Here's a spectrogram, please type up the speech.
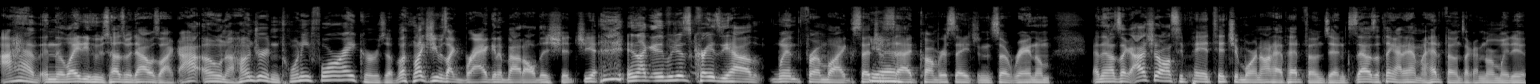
I have, and the lady whose husband died was like, I own 124 acres of, like, she was like bragging about all this shit. She, and like, it was just crazy how it went from like such a sad conversation, and so random. And then I was like, I should honestly pay attention more and not have headphones in because that was the thing. I didn't have my headphones like I normally do.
